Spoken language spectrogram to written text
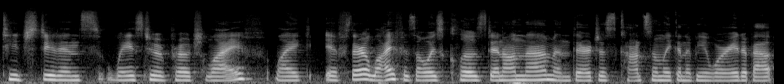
teach students ways to approach life, like if their life is always closed in on them and they're just constantly going to be worried about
